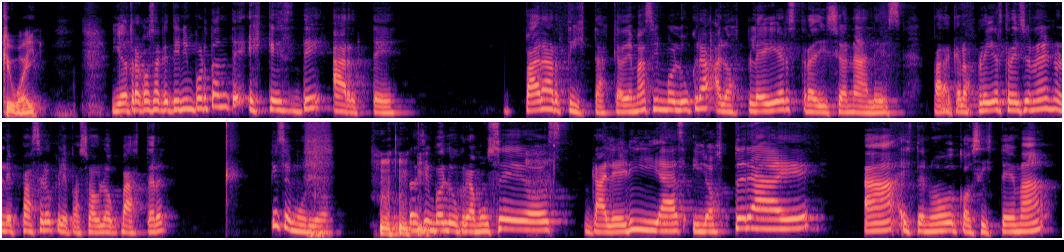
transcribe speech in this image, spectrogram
Qué guay. Y otra cosa que tiene importante es que es de arte, para artistas, que además involucra a los players tradicionales, para que a los players tradicionales no les pase lo que le pasó a Blockbuster, que se murió. Entonces involucra a museos, galerías y los trae a este nuevo ecosistema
